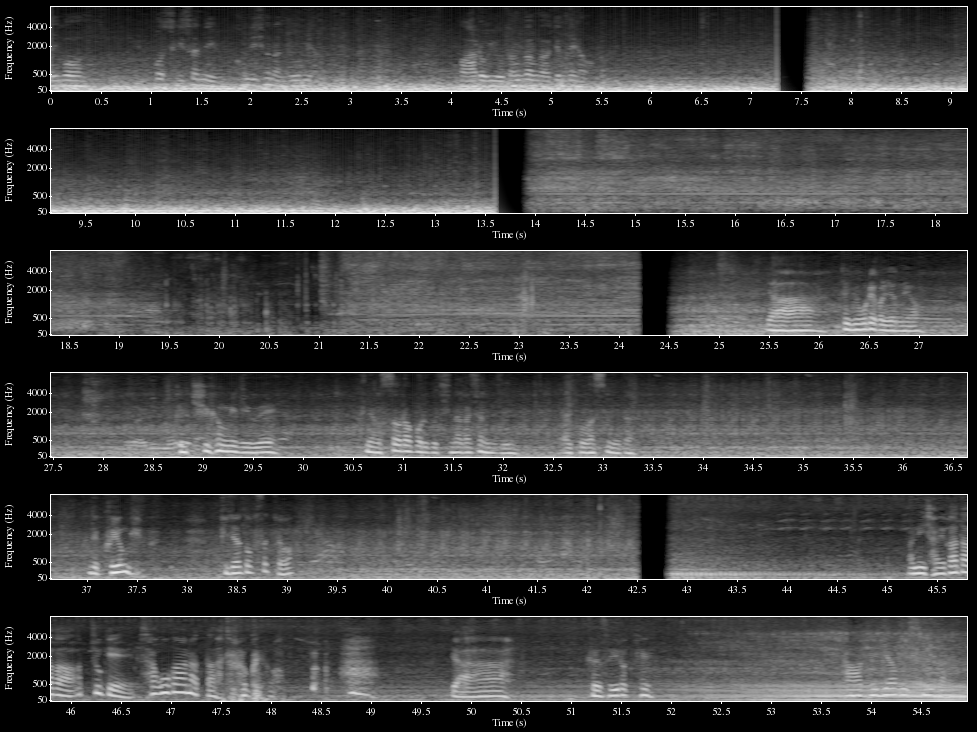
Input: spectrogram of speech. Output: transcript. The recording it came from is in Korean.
아이고 버스 기사님 컨디션 안 좋으면 바로 요단강 가겠네요. 야 되게 오래 걸렸네요. 대치 형님이 왜 그냥 썰어버리고 지나가셨는지 알 것 같습니다. 근데 그 형님은 비자도 없었죠. 아니 잘 가다가 앞쪽에 사고가 났다 하더라고요. 야, 그래서 이렇게 다 대기하고 있습니다.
